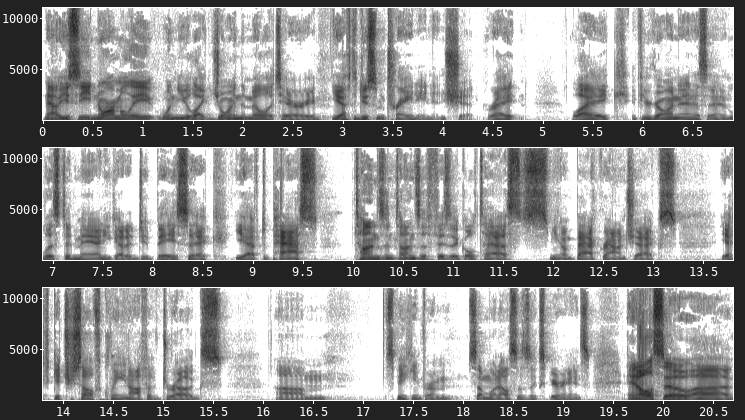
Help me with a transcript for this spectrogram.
Now, you see normally when you like join the military, you have to do some training and shit, right? Like if you're going in as an enlisted man, you got to do basic. You have to pass tons and tons of physical tests, you know, background checks. You have to get yourself clean off of drugs. Um, speaking from someone else's experience. And also, uh,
